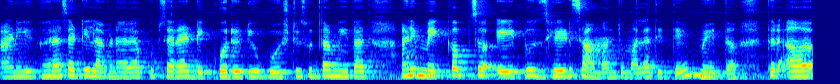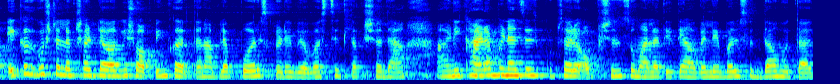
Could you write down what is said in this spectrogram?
आणि घरासाठी लागणाऱ्या खूप साऱ्या डेकोरेटिव्ह गोष्टीसुद्धा मिळतात. आणि मेकअपचं ए टू झेड सामान तुम्हाला तिथे मिळतं. तर एकच गोष्ट लक्षात ठेवा की शॉपिंग करताना आपल्या पर्सकडे व्यवस्थित लक्ष द्या. आणि खाण्यापिण्याचे खूप सारे ऑप्शन्स तुम्हाला तिथे अवेलेबलसुद्धा होतात.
